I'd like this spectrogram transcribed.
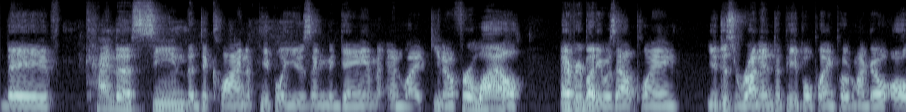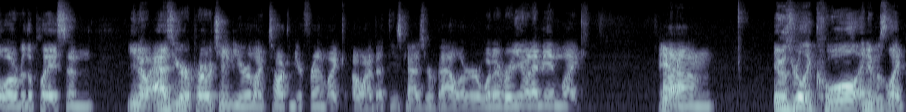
they've kind of seen the decline of people using the game, and like you know, for a while, everybody was out playing. You just run into people playing Pokemon Go all over the place, and you know, as you're approaching, you're like talking to your friend, like, "Oh, I bet these guys are Valor or whatever." You know what I mean? Like, yeah. um, it was really cool, and it was like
